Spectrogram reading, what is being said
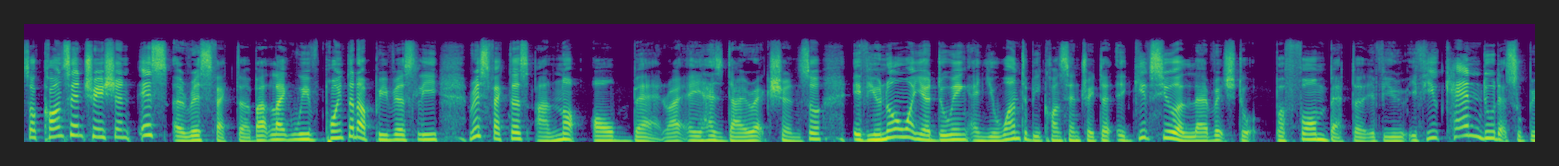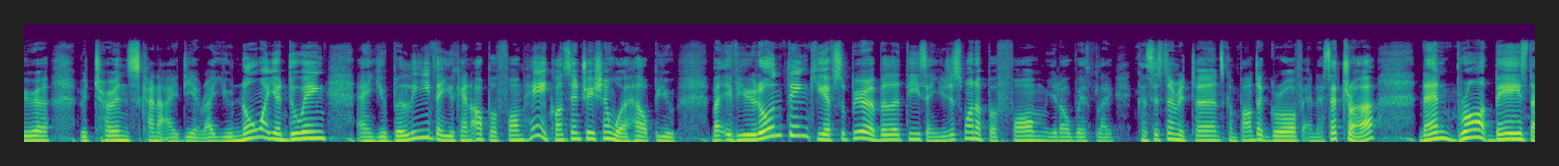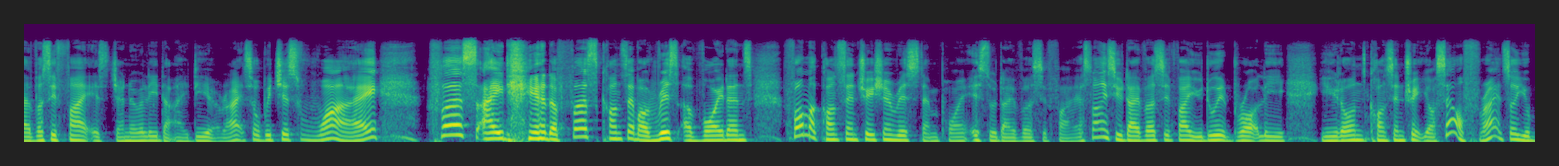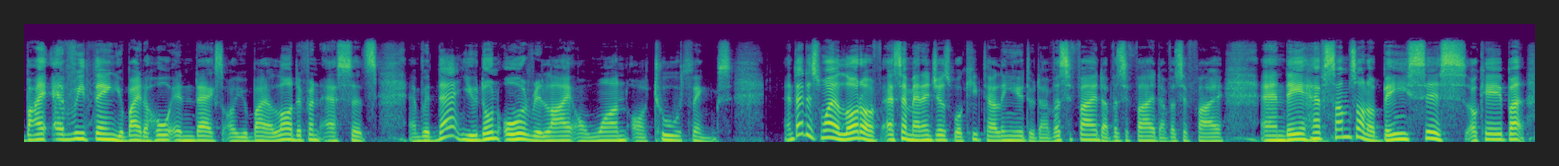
So, concentration is a risk factor, but like we've pointed out previously, risk factors are not all bad, right? It has direction. So, if you know what you're doing and you want to be concentrated, it gives you a leverage to perform better. If you if you can do that superior returns kind of idea right? You know what you're doing and you believe that you can outperform hey concentration will help you. But if you don't think you have superior abilities and you just want to perform you know with like consistent returns compounded growth and etc then broad based diversify is generally the idea right? So which is why first idea the first concept of risk avoidance from a concentration risk standpoint is to diversify. As long as you diversify you do it broadly, you don't concentrate yourself, right? So you buy everything, you buy the whole index, or you buy a lot of different assets. And with that, you don't over rely on one or two things. And that is why a lot of asset managers will keep telling you to diversify, diversify, diversify, and they have some sort of basis, okay? But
